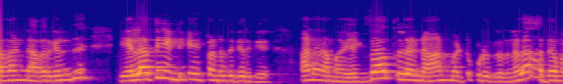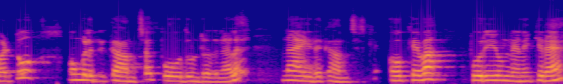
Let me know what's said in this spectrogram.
அவன் அவர்கள்னு எல்லாத்தையும் இண்டிகேட் பண்ணுறதுக்கு இருக்கு. ஆனால் நம்ம எக்ஸாம்பிளில் நான் மட்டும் கொடுக்கறதுனால அதை மட்டும் உங்களுக்கு காமிச்சா போதுன்றதுனால நான் இதை காமிச்சிருக்கேன். ஓகேவா புரியும்னு நினைக்கிறேன்.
